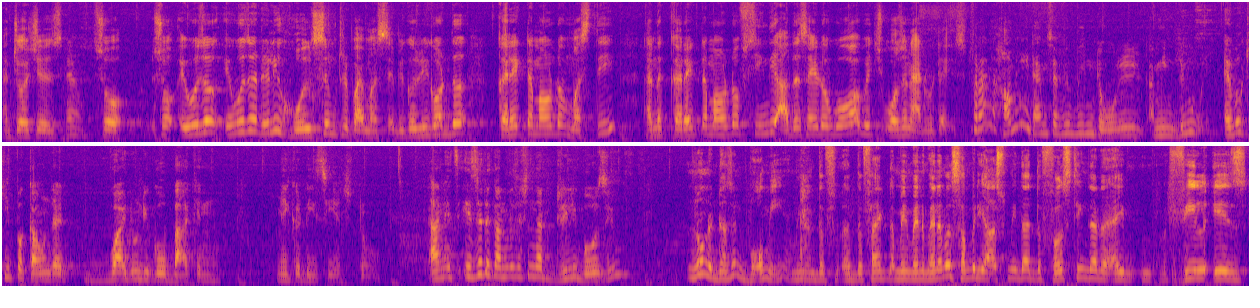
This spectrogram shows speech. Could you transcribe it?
and churches. Yeah. so so it was a it was a really wholesome trip I must say because we got the correct amount of masti and the correct amount of seeing the other side of Goa which wasn't advertised. Farhan, how many times have you been told? I mean, do you ever keep account that why don't you go back and make a DCH tour? And it's, is it a conversation that really bores you? No, it doesn't bore me. I mean, the, f- the fact, I mean, when, whenever somebody asks me that, the first thing that I feel is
